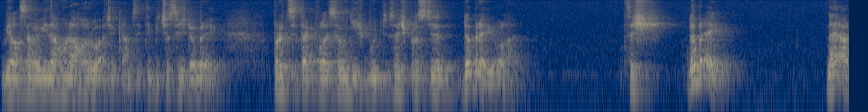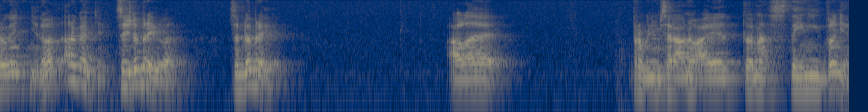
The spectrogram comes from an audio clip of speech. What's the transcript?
byl jsem ve výtahu nahoru a říkám si, ty pičo, jsi dobrý. Proč si tak vole soudíš? Buď jsi prostě dobrý, vole. Jsi dobrý. Ne arrogantně, no arrogantně. Jsi dobrý, vole. Jsem dobrý. Ale probudím se ráno a je to na stejný vlně.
